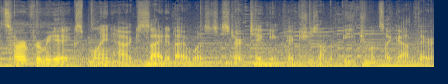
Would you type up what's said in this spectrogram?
It's hard for me to explain how excited I was to start taking pictures on the beach once I got there.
